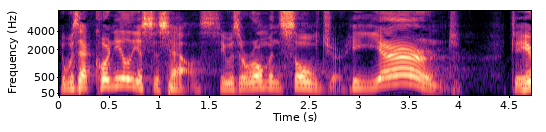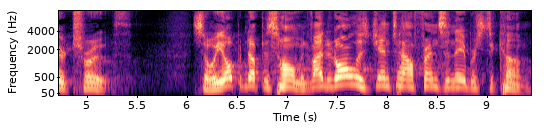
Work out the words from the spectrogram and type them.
It was at Cornelius' house. He was a Roman soldier. He yearned to hear truth. So he opened up his home, invited all his Gentile friends and neighbors to come.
